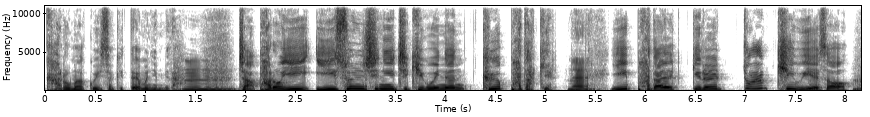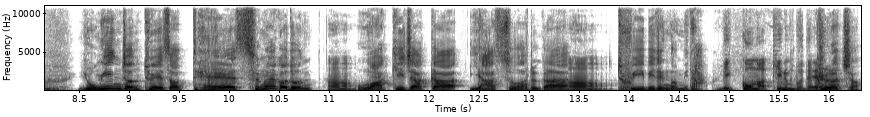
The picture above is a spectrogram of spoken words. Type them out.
가로막고 있었기 때문입니다. 음. 자, 바로 이 이순신이 지키고 있는 그 바닷길. 네. 이 바닷길을 뚫기 위해서 용인 전투에서 대승을 거둔 음. 어. 와키자카 야스하르가 어. 투입이 된 겁니다. 믿고 맡기는 부대. 그렇죠.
